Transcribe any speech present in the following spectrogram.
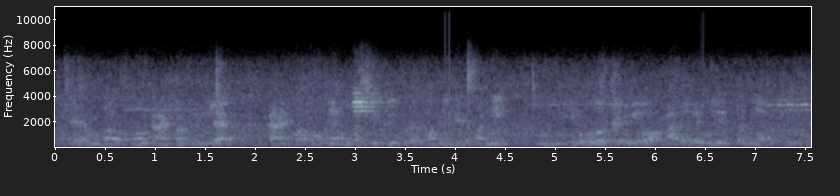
ஓகே உங்கள் ஃபோன் கனெக்ட் பண்ணுறீங்களே கனெக்ட் பண்ண உடனே உங்கள் சிபி கூட கம்யூனிகேட் பண்ணி உங்களுக்கு எவ்வளோ தேவையோ அதை ரெகுலேட் பண்ணி அதை கொடுக்கும்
